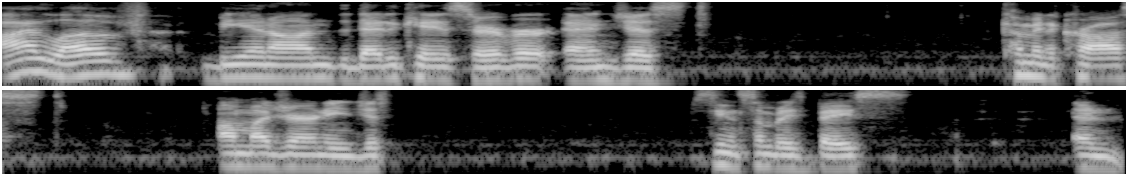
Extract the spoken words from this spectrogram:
I love being on the dedicated server and just coming across on my journey, just seeing somebody's base and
